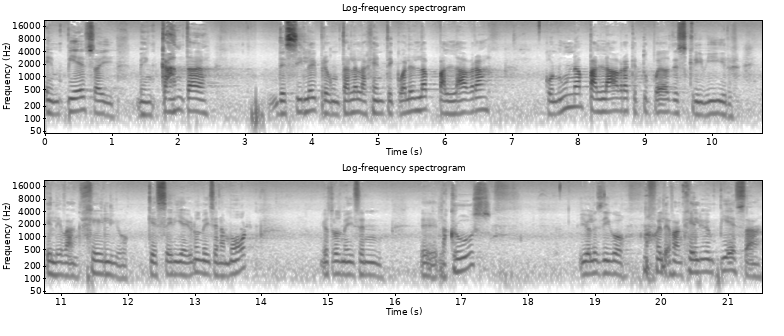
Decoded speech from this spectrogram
empieza y me encanta decirle y preguntarle a la gente cuál es la palabra, con una palabra que tú puedas describir el Evangelio qué sería. Y unos me dicen amor, y otros me dicen eh, la cruz. Y yo les digo, no, el Evangelio empieza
